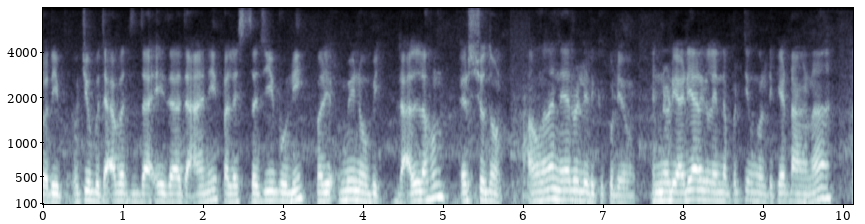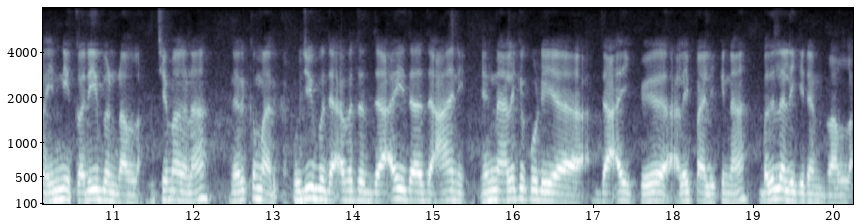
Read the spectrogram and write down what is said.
கரீப். உஜிபு தாபத் இதா தானி ஃபலஸ்தஜீபுலி வலி மீனூபி அல்லஹும் எர்ஷுதோன் அவங்க தான் நேர்வழி இருக்கக்கூடியவங்க என்னுடைய அடியார்கள் என்னை பற்றி உங்கள்கிட்ட கேட்டாங்கன்னா ஃபைன்னி கரீபுன்றாலாம் நிச்சயமாக நான் நெருக்கமாக இருக்கேன் உஜீபு தேவத தாய் இதா தானி என்னை அழைக்கக்கூடிய தாய்க்கு அழைப்பாளிக்கு நான் பதில் அளிக்கிறேன்றான்ல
